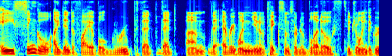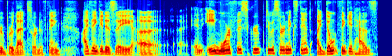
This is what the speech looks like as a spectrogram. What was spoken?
a single identifiable group that that um, that everyone you know takes some sort of blood oath to join the group or that sort of thing. I think it is a uh, an amorphous group to a certain extent. I don't think it has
